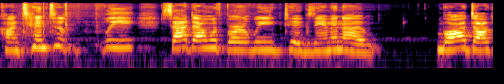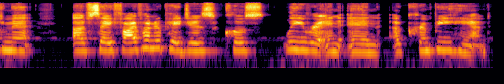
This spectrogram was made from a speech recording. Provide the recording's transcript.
contentedly sat down with Bartleby to examine a law document of say 500 pages closely written in a crimpy hand.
